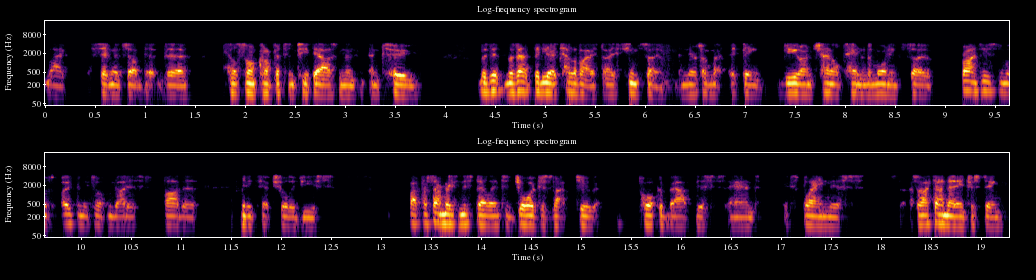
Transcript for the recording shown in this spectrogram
like segments of the, the Hillsong conference in 2002. Was it was that video televised? I assume so. And they were talking about it being viewed on Channel 10 in the morning. So Brian Houston was openly talking about his father committing sexual abuse. But for some reason, this fell into George's lap to talk about this and explain this. So I found that interesting.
